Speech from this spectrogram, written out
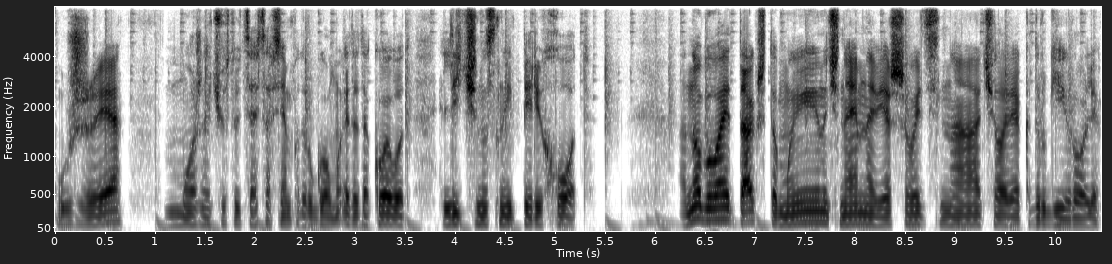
уже можно чувствовать себя совсем по-другому. Это такой вот личностный переход. Но бывает так, что мы начинаем навешивать на человека другие роли.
